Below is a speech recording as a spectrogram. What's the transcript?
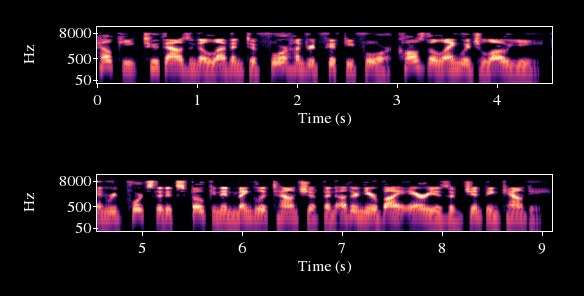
Pelkey 2011-454 calls the language Lao Yi, and reports that it's spoken in Mengla Township and other nearby areas of Jinping County.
